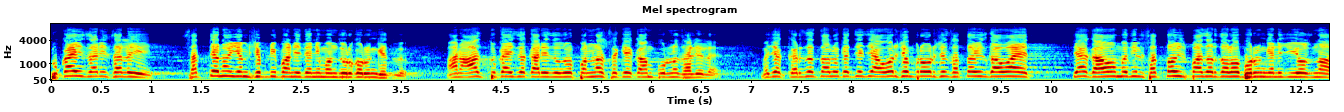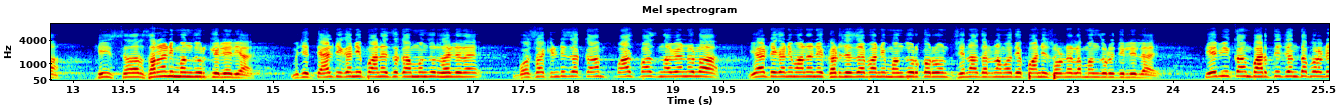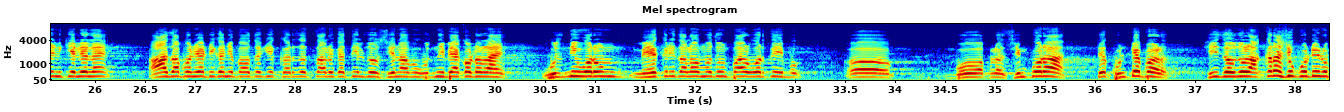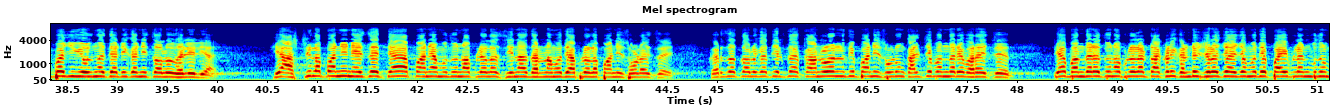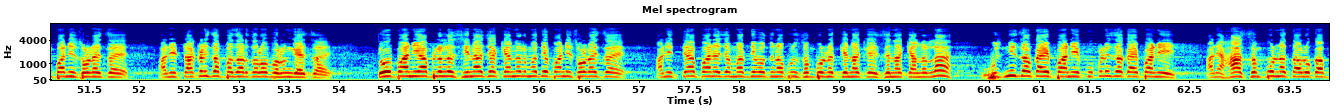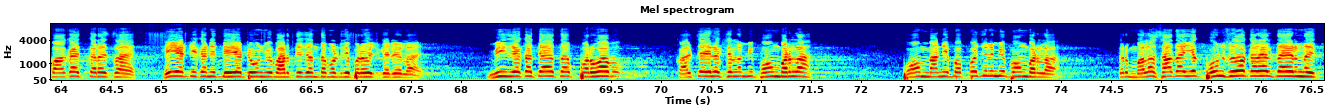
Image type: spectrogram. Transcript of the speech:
तुकाई झाली झाली सत्त्याण्णव एम शिफ्टी पाणी त्यांनी मंजूर करून घेतलं. आणि आज तुकाईचं कार्य जवळ पन्नास टक्के काम पूर्ण झालेलं आहे. म्हणजे कर्जत तालुक्यातले जे अवर्षण प्रवर्षण सत्तावीस गावं आहेत त्या गावामधील सत्तावीस पाझर तलाव भरून घेण्याची योजना ही सर सरांनी मंजूर केलेली आहे. म्हणजे त्या ठिकाणी पाण्याचं काम मंजूर झालेलं आहे. बोसाखिंडीचं काम पाच पाच नव्याण्णवला या ठिकाणी माननीय खडसे साहेबांनी मंजूर करून सिना धरणामध्ये पाणी सोडण्याला मंजुरी दिलेली आहे. ते बी काम भारतीय जनता पार्टीने केलेलं आहे. आज आपण या ठिकाणी पाहतो की कर्जत तालुक्यातील जो सीना उजनी बॅकवॉटर आहे उजनीवरून मेहकरी तलावामधून पार वरती भो आपलं सिंपोरा ते खुंटेफळ ही जवळजवळ अकराशे कोटी रुपयाची योजना त्या ठिकाणी चालू झालेली आहे. हे आष्टीला पाणी न्यायचं आहे त्या पाण्यामधून आपल्याला सिना धरणामध्ये आपल्याला पाणी सोडायचं आहे कर्जत तालुक्यातील तर कानोळा नदी पाणी सोडून खालचे बंधारे भरायचे आहेत त्या बंधाऱ्यातून आपल्याला टाकळी खंडेश्वराच्या ह्याच्यामध्ये पाईपलाईनमधून पाणी सोडायचं आहे आणि टाकळीचा पदार्थाला भरून घ्यायचा आहे तो पाणी आपल्याला सिनाच्या कॅनलमध्ये पाणी सोडायचं आहे आणि त्या पाण्याच्या माध्यमातून आपण संपूर्ण केना सिना कॅनलला उजनीचं काय पाणी कुकडीचं काय पाणी आणि हा संपूर्ण तालुका बागायत करायचा आहे हे या ठिकाणी ध्येय ठेवून मी भारतीय जनता पार्टीत प्रवेश केलेला आहे. मी एका त्या त्या परवा कालच्या इलेक्शनला मी फॉर्म भरला. फॉर्म आणि बाप्पाजीने मी फॉर्म भरला. तर मला साधा एक फोनसुद्धा करायला तयार नाहीत.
